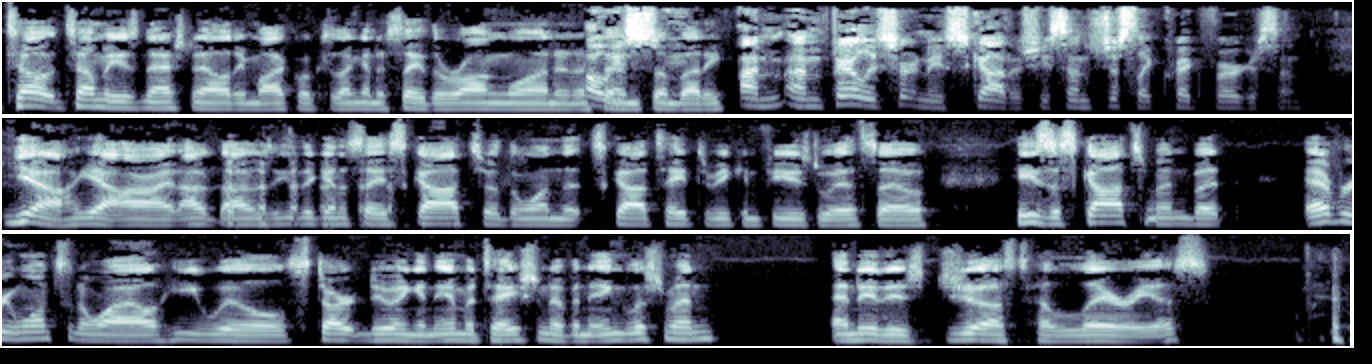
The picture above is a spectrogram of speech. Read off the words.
Tell tell me his nationality, Michial, because I'm going to say the wrong one and oh, offend Oh, somebody. I'm I'm fairly certain he's Scottish. He sounds just like Craig Ferguson. Yeah, yeah, all right. I, I was either going to say Scots or the one that Scots hate to be confused with. So he's a Scotsman, but every once in a while he will start doing an imitation of an Englishman, and it is just hilarious.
